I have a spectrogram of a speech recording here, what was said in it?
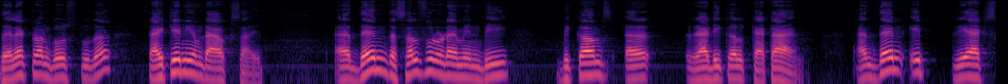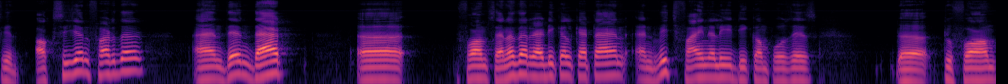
electron goes to the titanium dioxide and then the sulforhodamine B becomes a radical cation and then it reacts with oxygen further and then that uh, forms another radical cation and which finally decomposes uh, to form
